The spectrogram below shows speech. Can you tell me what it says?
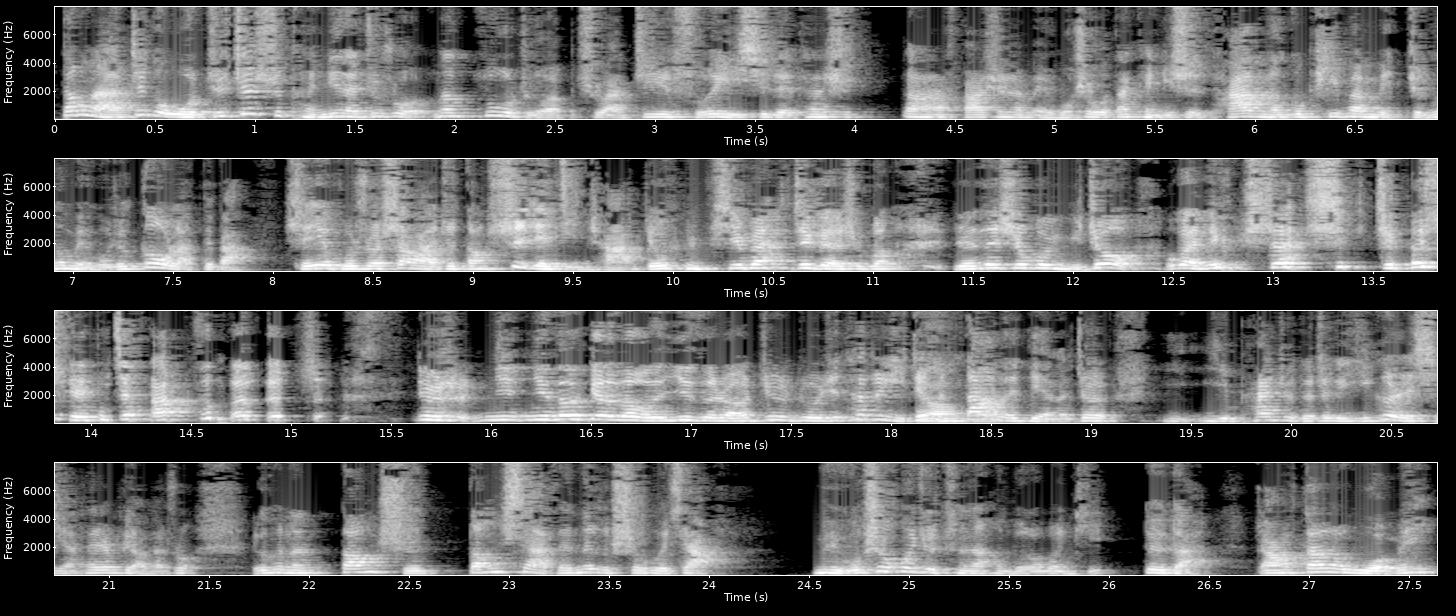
当然这个我觉得这是肯定的，就是说那作者是吧？这些所有一系列他是当然发生在美国社会，他肯定是他能够批判美整个美国就够了，对吧？谁也不是说上来就当世界警察，就批判这个什么人类社会宇宙。我感觉是是哲学家做的事，就是你你能 get 到我的意思然后？就是我觉得他这已经很大的点了，就以以拍这个这个一个人形象，他就表达说，有可能当时当下在那个社会下，美国社会就存在很多的问题，对不对？然后当然我们。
